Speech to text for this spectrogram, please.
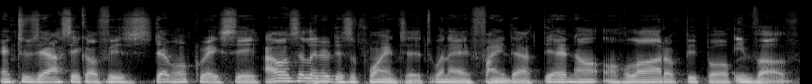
enthusiastic of his democracy, I was a little disappointed when I find out there are not a lot of people involved.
